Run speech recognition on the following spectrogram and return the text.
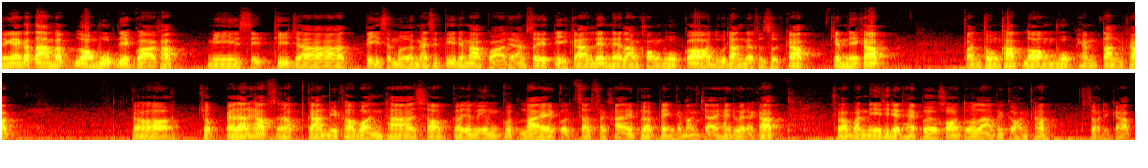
ยังไงก็ตามครับลองวูฟดีกว่าครับ มีสิทธิ์ที่จะตีเสมอแมนซิตี้ได้มากกว่าแถมสถิติการเล่นในรังของวูฟก็ดูดันแบบสุดๆครับ เกมนี้ครับ ฟันธงครับลองวูฟแฮมตันครับ ก็ จบไปแล้วนะครับสำหรับการวิเคราะห์บอลถ้าชอบก็อย่าลืมกดไลค์กด Subscribe เพื่อเป็นกำลังใจให้ด้วยนะครับสำหรับวันนี้ที่เด็ดไฮเปอร์ขอตัวลาไปก่อนครับ สวัสดีครับ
